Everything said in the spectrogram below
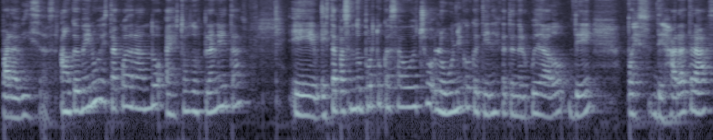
para visas. Aunque Venus está cuadrando a estos dos planetas, eh, está pasando por tu casa 8, lo único que tienes que tener cuidado de pues dejar atrás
